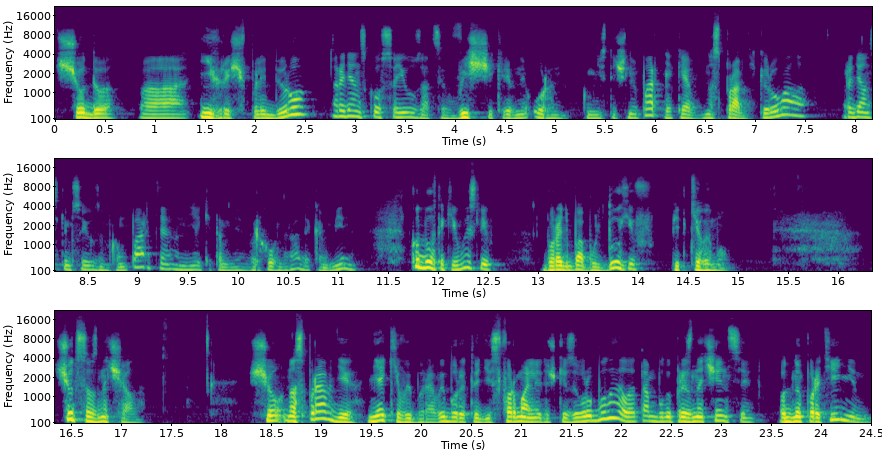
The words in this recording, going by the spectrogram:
щодо а, ігрищ в політбюро Радянського Союзу, а це вищий керівний орган комуністичної партії, яке насправді керувала Радянським Союзом, Компартія, а ніякі там не Верховна Рада, Кабміни. Так от був такий вислів боротьба бульдогів під килимом. Що це означало? Що насправді ніякі вибори, вибори тоді з формальної точки зору були, але там були призначенці однопартійні,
